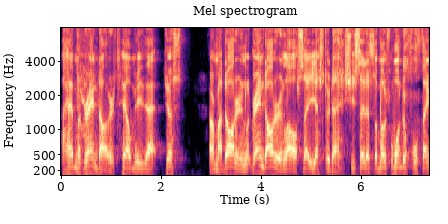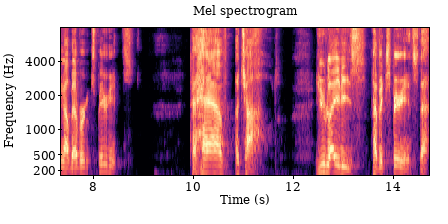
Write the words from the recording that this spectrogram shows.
I had my granddaughter tell me that just or my daughter and granddaughter-in-law say yesterday. She said it's the most wonderful thing I've ever experienced to have a child. You ladies have experienced that.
